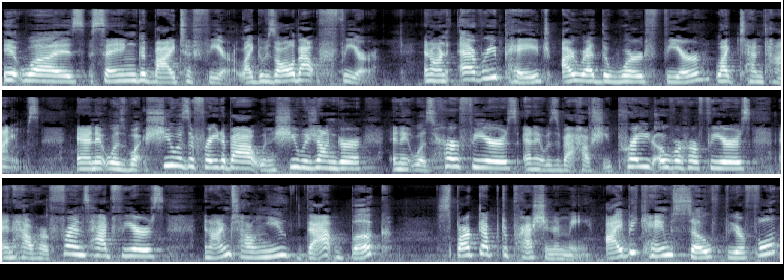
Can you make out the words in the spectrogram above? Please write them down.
it was saying goodbye to fear. Like it was all about fear. And on every page, I read the word fear like 10 times and it was what she was afraid about when she was younger, and it was her fears, and it was about how she prayed over her fears and how her friends had fears. And I'm telling you, that book sparked up depression in me. I became so fearful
